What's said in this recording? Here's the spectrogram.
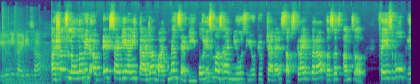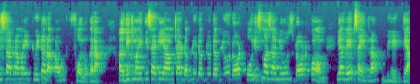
युनिक आयडीचा अशाच नवनवीन अपडेटसाठी आणि ताज्या बातम्यांसाठी पोलीस माझा न्यूज युट्यूब चॅनल सबस्क्राईब करा. तसंच आमचं फेसबुक इंस्टाग्राम आणि ट्विटर अकाउंट फॉलो करा. अधिक माहितीसाठी आमच्या W W W dot police Majha news dot com या वेबसाईटला भेट द्या.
